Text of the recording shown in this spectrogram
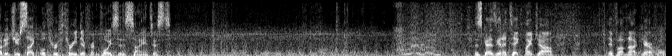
How did you cycle through three different voices, scientist? This guy's gonna take my job. If I'm not careful.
